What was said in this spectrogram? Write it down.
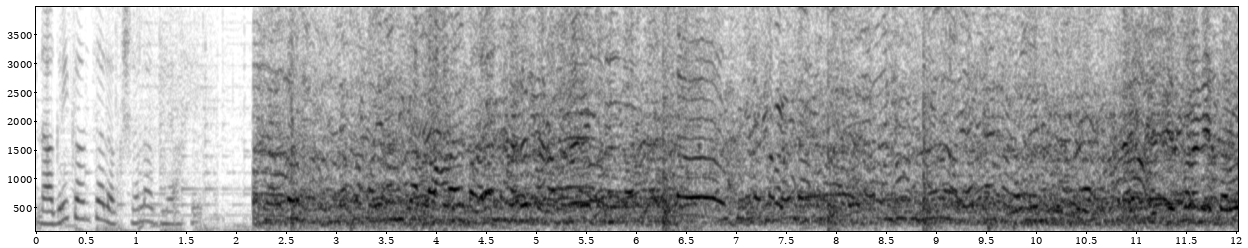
नागरिकांचं लक्ष लागले आहे. पहिला आहे सर्व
